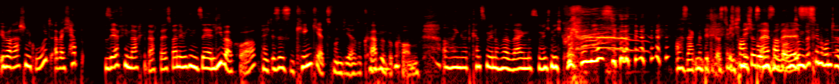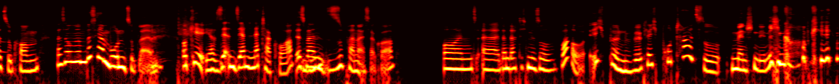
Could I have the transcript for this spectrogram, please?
überraschend gut, aber ich habe sehr viel nachgedacht, weil es war nämlich ein sehr lieber Korb. Vielleicht ist es ein Kink jetzt von dir, so Körbe bekommen. Oh mein Gott, kannst du mir nochmal sagen, dass du mich nicht cool findest? oh, sag mir bitte, dass du ich mich brauch nicht das einfach, um willst. so ein bisschen runterzukommen. Weißt du, um ein bisschen am Boden zu bleiben. Okay, ja, sehr, ein sehr netter Korb. Es war Mhm. ein super nicer Korb. Und äh, dann dachte ich mir so, wow, ich bin wirklich brutal zu Menschen, denen ich einen Korb gebe.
